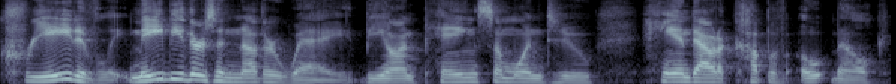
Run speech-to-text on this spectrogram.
creatively, maybe there's another way beyond paying someone to hand out a cup of oat milk.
